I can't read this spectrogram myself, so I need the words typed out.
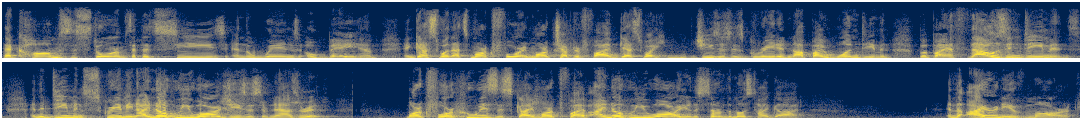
that calms the storms, that the seas and the winds obey him? And guess what? That's Mark 4. In Mark chapter 5, guess what? Jesus is greeted not by one demon, but by a thousand demons. And the demons screaming, I know who you are, Jesus of Nazareth. Mark 4, who is this guy? Mark 5, I know who you are. You're the Son of the Most High God. And the irony of Mark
